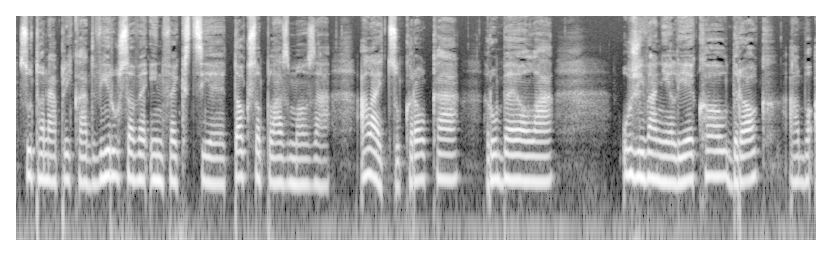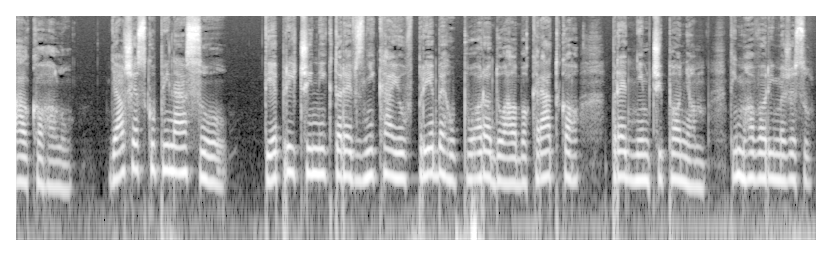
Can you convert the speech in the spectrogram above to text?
Sú to napríklad vírusové infekcie, toxoplazmoza, ale aj cukrovka, rubeola užívanie liekov, drog alebo alkoholu. Ďalšia skupina sú tie príčiny, ktoré vznikajú v priebehu pôrodu alebo krátko pred ním či po ňom. Tým hovoríme, že sú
